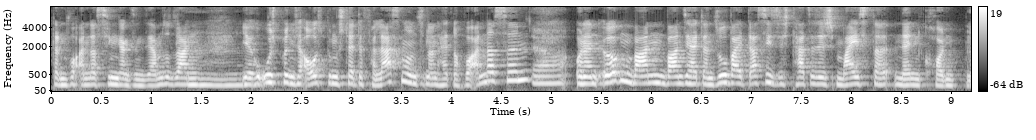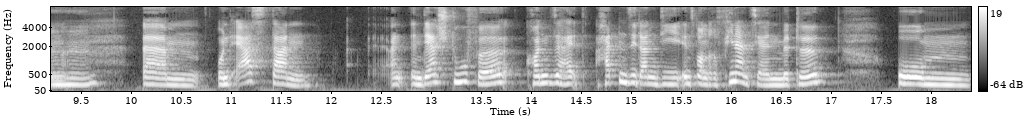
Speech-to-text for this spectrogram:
dann woanders hingegangen sind. Sie haben sozusagen ihre ursprüngliche Ausbildungsstätte verlassen und sind dann halt noch woanders hin. Ja. Und dann irgendwann waren sie halt dann so weit, dass sie sich tatsächlich Meister nennen konnten. Ähm, und erst dann, an, in der Stufe, konnten sie halt, hatten sie dann die insbesondere finanziellen Mittel, um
